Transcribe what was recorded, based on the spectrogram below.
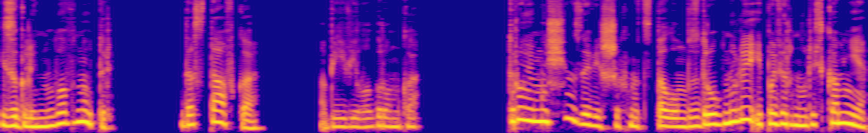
и заглянула внутрь. «Доставка!» — объявила громко. Трое мужчин, зависших над столом, вздрогнули и повернулись ко мне.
